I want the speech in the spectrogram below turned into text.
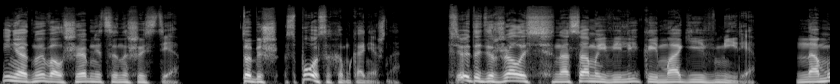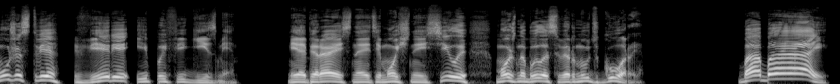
и ни одной волшебницы на шесте. То бишь, с посохом, конечно. Все это держалось на самой великой магии в мире. На мужестве, вере и пофигизме. И опираясь на эти мощные силы, можно было свернуть горы. «Бабай!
